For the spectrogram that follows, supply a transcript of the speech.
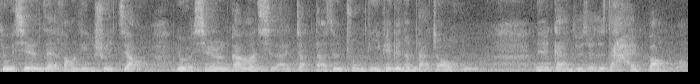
有一些人在房顶睡觉，有一些人刚刚起来打打算种地，你可以跟他们打招呼，那个感觉真是太棒了，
